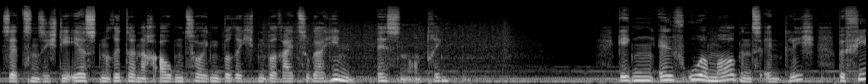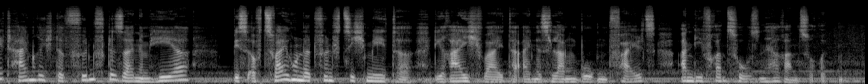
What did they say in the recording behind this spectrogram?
setzen sich die ersten Ritter nach Augenzeugenberichten bereits sogar hin, essen und trinken. Gegen 11 Uhr morgens endlich befiehlt Heinrich V. seinem Heer, bis auf 250 Meter die Reichweite eines Langbogenpfeils an die Franzosen heranzurücken.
